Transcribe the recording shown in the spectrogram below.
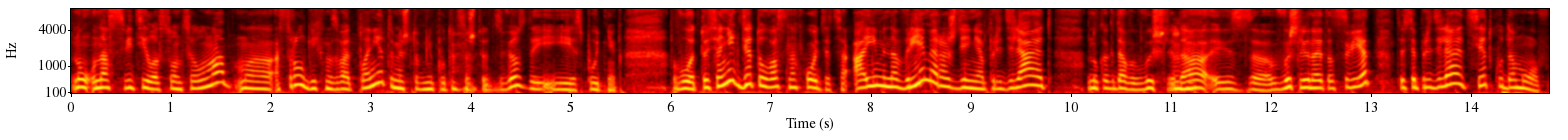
ну, у нас светило Солнце и Луна, э, астрологи их называют планетами, чтобы не путаться, что это звезды и спутник. Вот, то есть они где-то у вас находятся, а именно время рождения определяет, ну, когда вы вышли, да, из, вышли на этот свет, то есть определяет сетку домов.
